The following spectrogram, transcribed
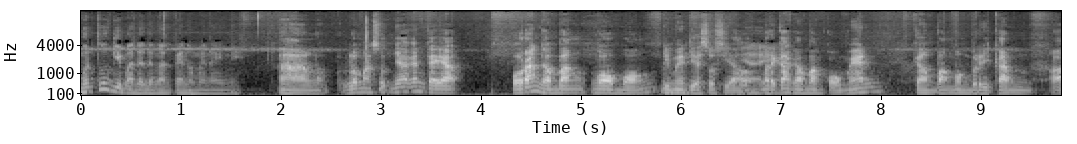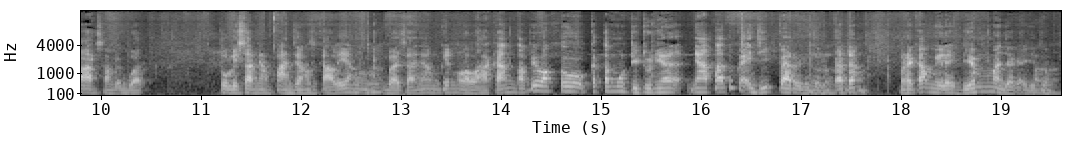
Menurut lu gimana dengan fenomena ini? Nah, lo, lo maksudnya kan kayak orang gampang ngomong di Mhm. media sosial, Iya, mereka gampang komen, gampang memberikan ah sampai buat tulisan yang panjang sekali yang Mhm. bacanya mungkin melelahkan, tapi waktu ketemu di dunia nyata tuh kayak jiper gitu loh. Mhm. Kadang mereka milih diem aja kayak gitu. Ah.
